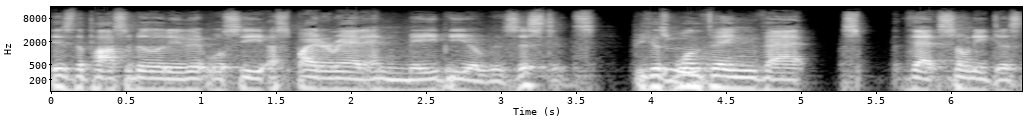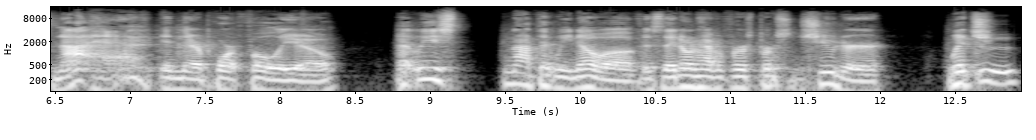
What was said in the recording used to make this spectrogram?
is the possibility that we'll see a Spider-Man and maybe a Resistance. Because one mm. thing that, that Sony does not have in their portfolio, at least not that we know of, is they don't have a first-person shooter, which, mm.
